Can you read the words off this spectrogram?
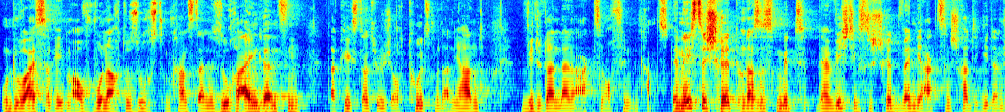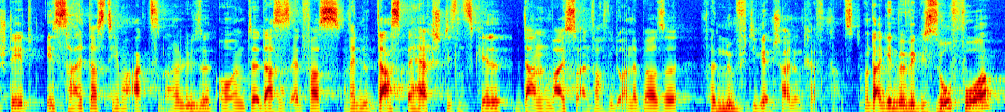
und du weißt dann eben auch, wonach du suchst und kannst deine Suche eingrenzen. Da kriegst du natürlich auch Tools mit an die Hand, wie du dann deine Aktien auch finden kannst. Der nächste Schritt, und das ist mit der wichtigste Schritt, wenn die Aktienstrategie dann steht, ist halt das Thema Aktienanalyse. Und äh, das ist etwas, wenn du das beherrschst, diesen Skill, dann weißt du einfach, wie du an der Börse vernünftige Entscheidungen treffen kannst. Und da gehen wir wirklich so vor,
